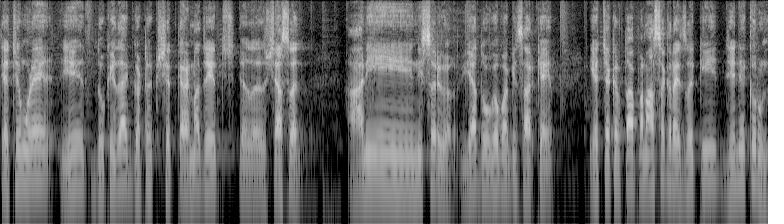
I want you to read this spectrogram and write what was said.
त्याच्यामुळे हे धोकेदायक घटक शेतकऱ्यांना जे शासन आणि निसर्ग या दोघं बाबी सारख्या आहेत याच्याकरता आपण असं करायचं की जेणेकरून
